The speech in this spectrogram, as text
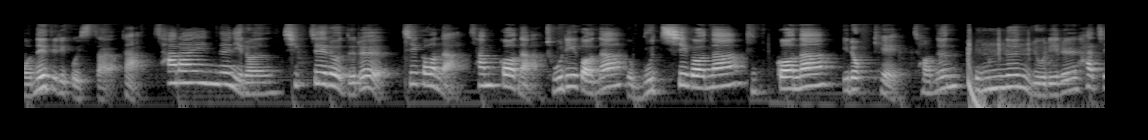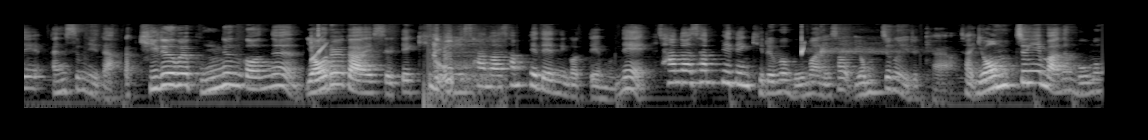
권해드리고 있어요. 자, 살아있는 이런 식재료들을 찌거나 삶거나 조리거나 또 무치거나 굽거나 이렇게 저는 볶는 요리를 하지 않습니다. 그러니까 기름을 볶는 거는 열을 가했을 때 기름이 산화 산패되는 것 때문에 산화 산패된 기름은 몸 안에서 염증을 일으켜요. 자, 염증이 많은 몸은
